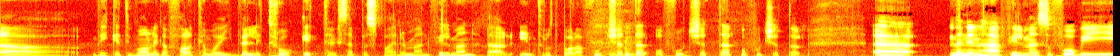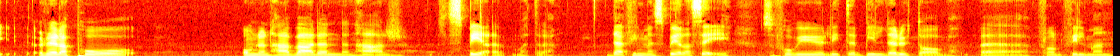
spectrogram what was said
Uh, vilket i vanliga fall kan vara väldigt tråkigt, till exempel Spiderman-filmen där introt bara fortsätter och fortsätter och fortsätter. Uh, men i den här filmen så får vi reda på om den här världen, den här spel, vad heter det, där filmen spelar sig så får vi ju lite bilder utav eh, från filmen.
